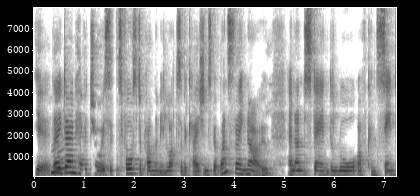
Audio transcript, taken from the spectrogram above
Yeah, they Mhm. don't have a choice. It's forced upon them in lots of occasions. But once they know and understand the law of consent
